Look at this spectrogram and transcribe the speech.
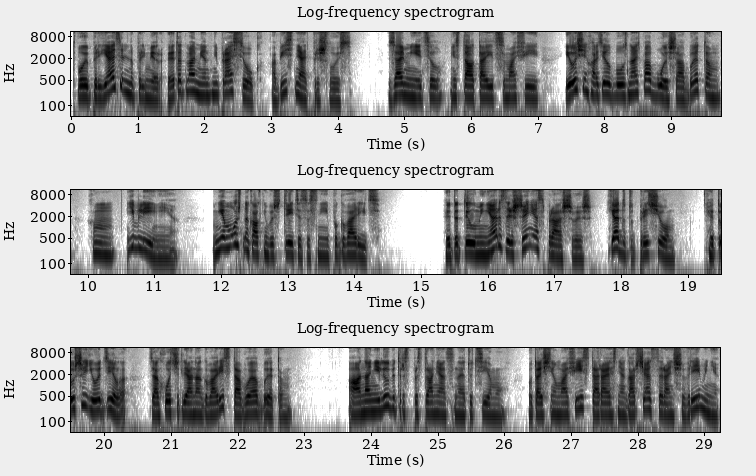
Твой приятель, например, этот момент не просек, объяснять пришлось. Заметил, не стал таиться Мафей, и очень хотел бы узнать побольше об этом, хм, явлении. Мне можно как-нибудь встретиться с ней и поговорить? Это ты у меня разрешение спрашиваешь? Я-то тут при чем? Это уж ее дело, захочет ли она говорить с тобой об этом. А она не любит распространяться на эту тему, уточнил Мафей, стараясь не огорчаться раньше времени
